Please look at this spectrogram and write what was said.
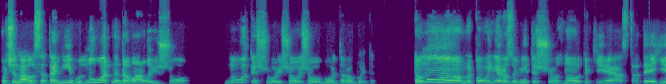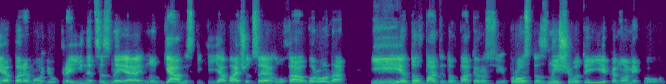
Починалося? Та ні, ну от не давали, і що? Ну от і що? І що, і що ви будете робити? Тому ми повинні розуміти, що знову таки стратегія перемоги України це зни... ну я наскільки я бачу, це глуха оборона і довбати, довбати Росію, просто знищувати її економіку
